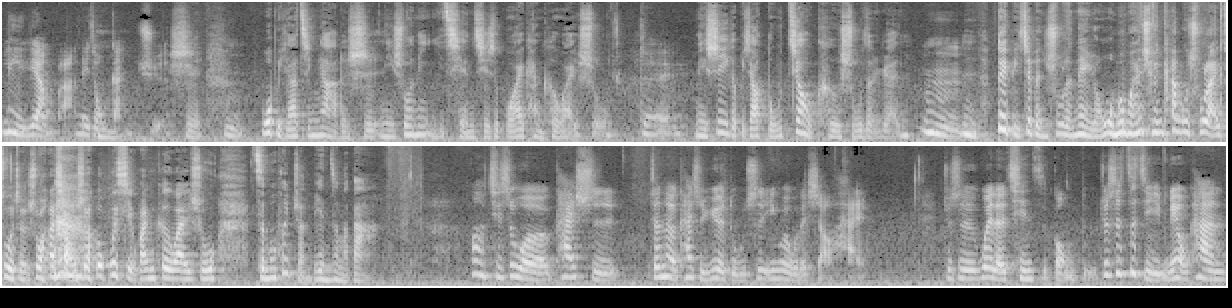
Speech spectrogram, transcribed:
力量吧，那种感觉。嗯、是，嗯，我比较惊讶的是，你说你以前其实不爱看课外书，对，你是一个比较读教科书的人。嗯嗯，对比这本书的内容，我们完全看不出来作者说他小时候不喜欢课外书，怎么会转变这么大？哦，其实我开始真的开始阅读，是因为我的小孩。就是为了亲子共读，就是自己没有看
